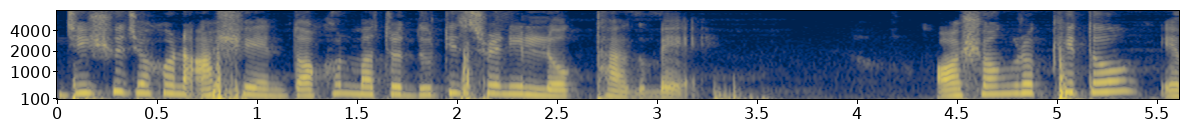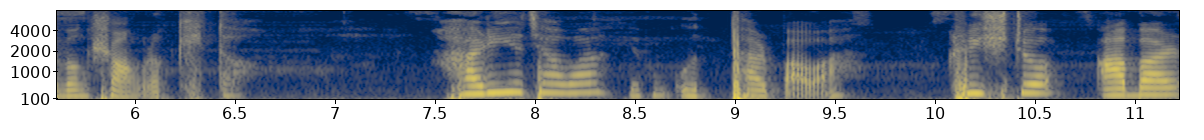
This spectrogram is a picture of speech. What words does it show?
যিশু যখন আসেন, তখন মাত্র দুটি শ্রেণির লোক থাকবে। অসংরক্ষিত এবং সংরক্ষিত। হারিয়ে যাওয়া এবং উদ্ধার পাওয়া। খ্রিস্ট আবার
